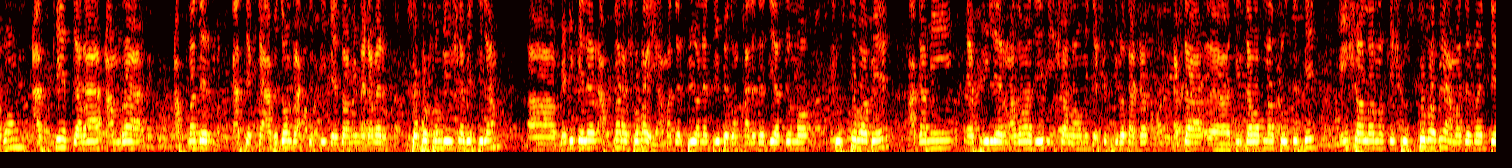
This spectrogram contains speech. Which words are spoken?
এবং আজকে যারা আমরা আপনাদের কাছে একটি আবেদন রাখতেছি, যেহেতু আমি ম্যাডামের সফর সঙ্গী হিসাবে ছিলাম। মেডিকেলের আপনারা সবাই, আমাদের প্রিয় নেত্রী বেগম খালেদা জিয়ার জন্য সুস্থভাবে আগামী এপ্রিলের মাঝামাঝি, ইনশাআল্লাহ উনি দেশে ফিরত আসার একটা চিন্তাভাবনা চলতেছে। ইনশাআল্লাহ ওনাকে সুস্থভাবে আমাদের মধ্যে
